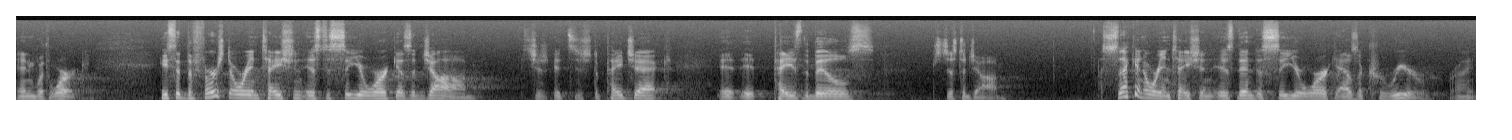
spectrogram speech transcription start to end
and with work. He said the first orientation is to see your work as a job. It's just, it's just a paycheck, it, it pays the bills, it's just a job. Second orientation is then to see your work as a career, right?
